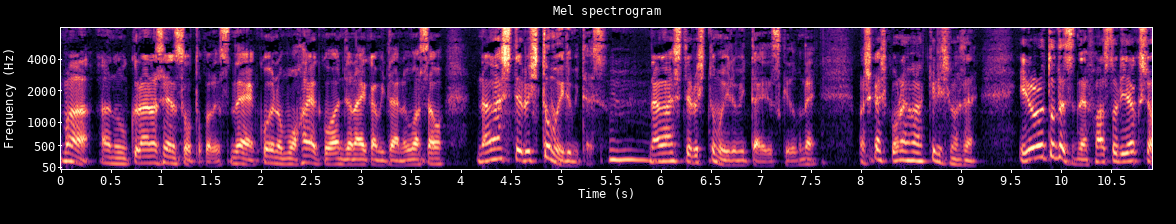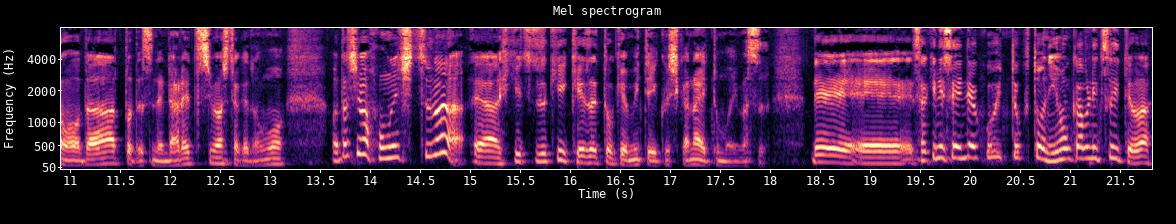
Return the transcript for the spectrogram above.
まあ、あの、ウクライナ戦争とかですね、こういうのもう早く終わるんじゃないかみたいな噂を流してる人もいるみたいです。流してる人もいるみたいですけどね。まあ、しかし、この辺ははっきりしません。いろいろとですね、ファーストリアクションをだーっとですね、羅列しましたけども、私は本質は、引き続き経済統計を見ていくしかないと思います。で、えー、先に戦略を言っておくと、日本株については、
